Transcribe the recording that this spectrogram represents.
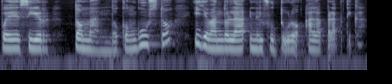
puedes ir tomando con gusto y llevándola en el futuro a la práctica.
